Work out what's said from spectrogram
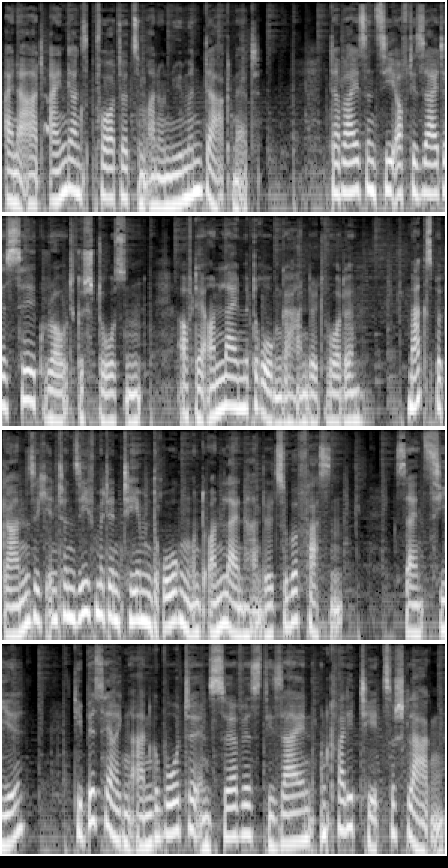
eine Art Eingangspforte zum anonymen Darknet. Dabei sind sie auf die Seite Silk Road gestoßen, auf der online mit Drogen gehandelt wurde. Max begann, sich intensiv mit den Themen Drogen und Onlinehandel zu befassen. Sein Ziel? Die bisherigen Angebote in Service, Design und Qualität zu schlagen.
